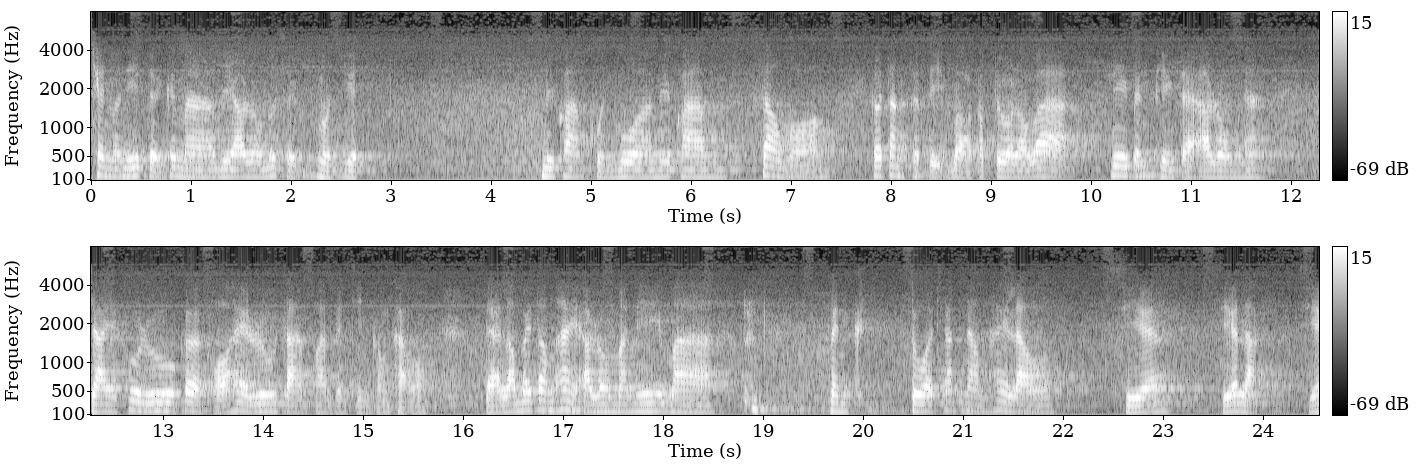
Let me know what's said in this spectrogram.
เช่นวันนี้ตื่นขึ้นมามีอารมณ์รู้สึกหงุดหงิด มีความขุ่นมัว มีความเศร้าหมอง ก็ตั้งสติบอกกับตัวเราว่า นี่เป็นเพียงแต่อารมณ์นะ ใจผู้รู้ก็ขอให้รู้ตามความเป็นจริงของเขา แต่เราไม่ต้องให้อารมณ์มันนี้มาเป็นตัวชักนำให้เราเสียเสียหลัก เสีย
